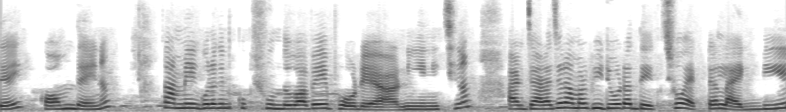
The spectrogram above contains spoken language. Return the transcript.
দেয়, কম দেয় না। তো আমি এগুলো কিন্তু খুব সুন্দরভাবে ভরে নিয়ে নিচ্ছিলাম। আর যারা যারা আমার ভিডিওটা দেখছ, একটা লাইক দিয়ে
